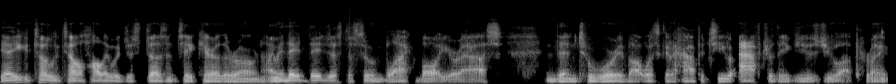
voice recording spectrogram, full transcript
Yeah, you can totally tell Hollywood just doesn't take care of their own. I mean, they they just assume blackball your ass than to worry about what's going to happen to you after they've used you up, right?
